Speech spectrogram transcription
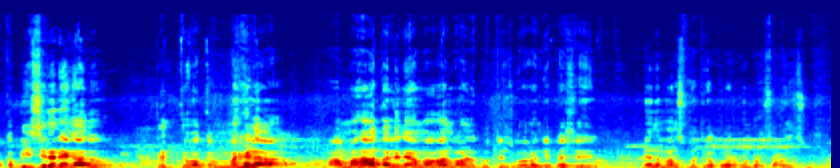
ఒక బీసీలనే కాదు ప్రతి ఒక్క మహిళ ఆ మహాతల్లిని ఆ మహానుభావుని గుర్తుంచుకోవాలని చెప్పేసి నేను మనస్ఫూర్తిగా కోరుకుంటూ సెలవు తీసుకుంటాను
